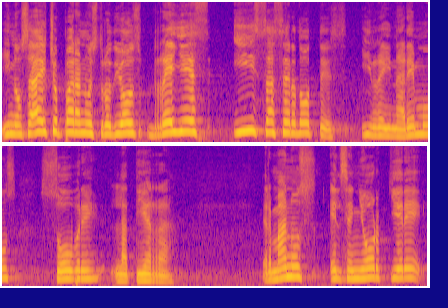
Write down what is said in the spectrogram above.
y nos ha hecho para nuestro Dios reyes y sacerdotes y reinaremos sobre la tierra. Hermanos, el Señor quiere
